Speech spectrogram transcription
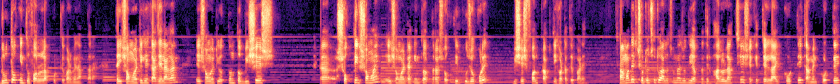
দ্রুত কিন্তু ফললাভ করতে পারবেন আপনারা। তাই সময়টিকে কাজে লাগান। এই সময়টি অত্যন্ত বিশেষ একটা শক্তির সময়। এই সময়টা কিন্তু আপনারা শক্তির পুজো করে বিশেষ ফল প্রাপ্তি ঘটাতে পারেন। আমাদের ছোট ছোট আলোচনা যদি আপনাদের ভালো লাগছে, সেক্ষেত্রে লাইক করতে কমেন্ট করতে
